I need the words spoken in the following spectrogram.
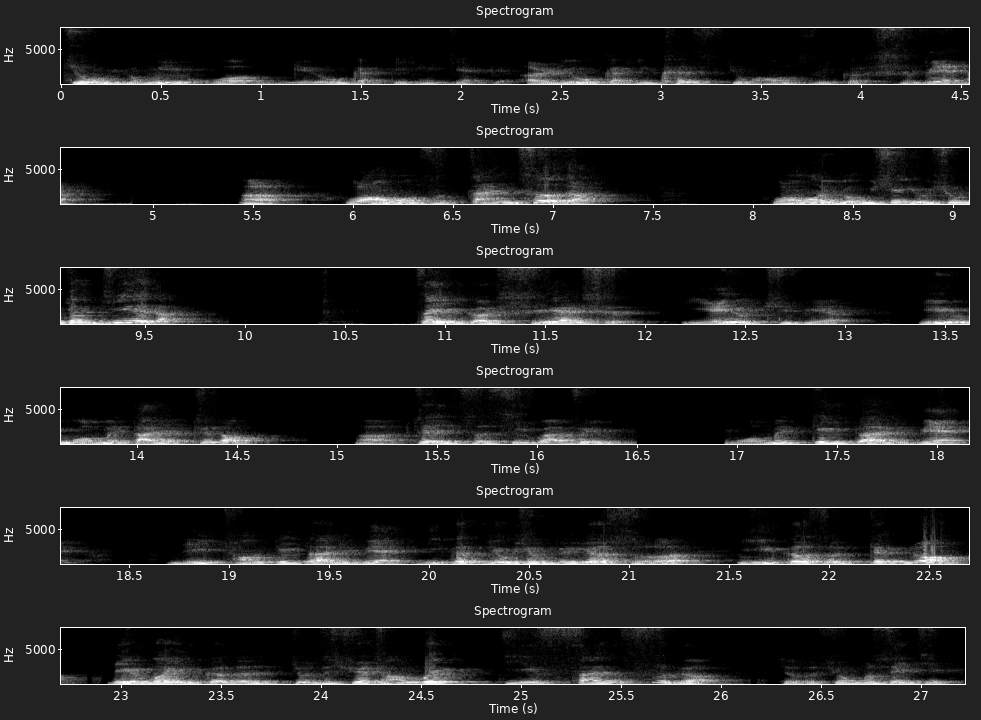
就容易和流感进行鉴别。而流感一开始就往往是一个实变的，啊，往往是单侧的。往往有些有胸腔积液的，再一个实验室也有区别，因为我们大家知道啊，这一次新冠肺炎，我们诊断里边临床诊断里边，一个流行病学史，一个是症状，另外一个是就是血常规，第三四个就是胸部 CT。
